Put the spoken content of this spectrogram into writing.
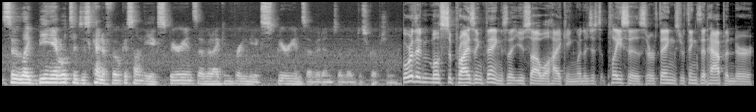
so like being able to just kind of focus on the experience of it i can bring the experience of it into the description What were the most surprising things that you saw while hiking? Were there just places or things or things that happened or,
